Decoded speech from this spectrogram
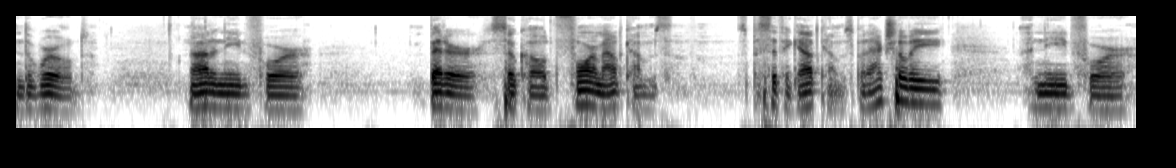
in the world, not a need for better so-called form outcomes, specific outcomes, but actually a need for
